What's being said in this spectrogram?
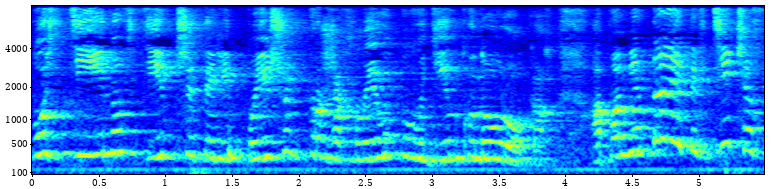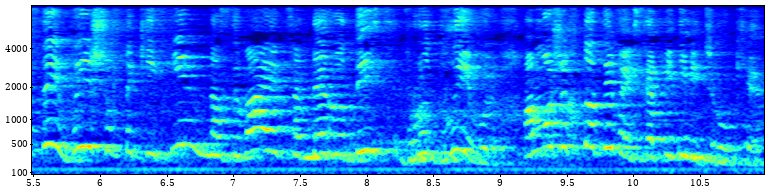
Постійно всі вчителі пишуть про жахливу поведінку на уроках. А пам'ятаєте, в ті часи вийшов такий фільм, називається Не родись вродливою. А може хто дивився, підніміть руки.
